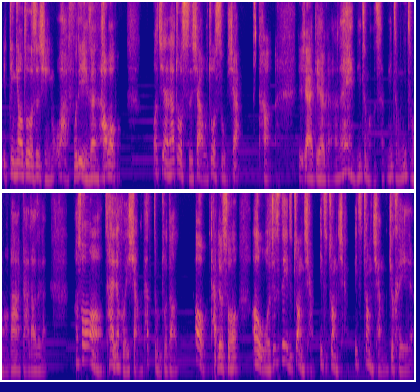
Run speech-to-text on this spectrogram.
一定要做的事情，哇，伏地挺身，好哦，哦，既然他做十下，我做十五下，好，接下来第二个，哎，你怎么成？你怎么你怎么办法达到这个？他说，哦，他也在回想，他怎么做到的？哦，他就说，哦，我就是一直撞墙，一直撞墙，一直撞墙就可以了。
